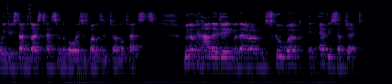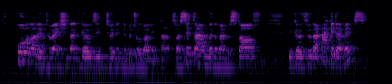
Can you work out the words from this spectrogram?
we do standardized tests with the boys as well as internal tests. We look at how they're doing with their own schoolwork in every subject. All of that information then goes into an individual learning plan. So I sit down with a member of staff, we go through their academics,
